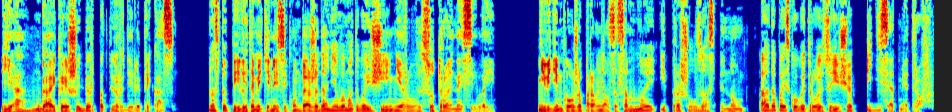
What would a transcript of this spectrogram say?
Я, Гайка и Шибер подтвердили приказ. Наступили томительные секунды ожидания, выматывающие нервы с утроенной силой. Невидимка уже поравнялся со мной и прошел за спину, а до поисковой троицы еще 50 метров.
